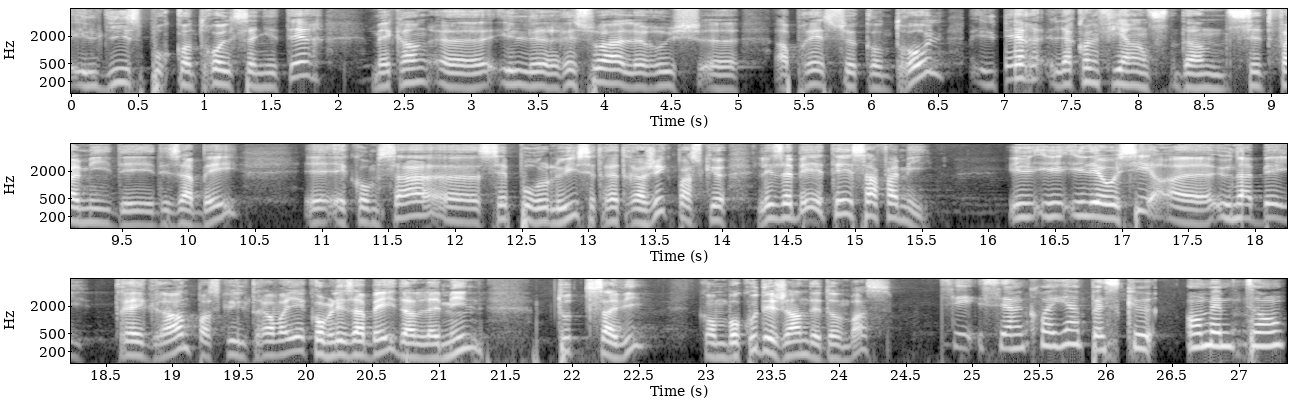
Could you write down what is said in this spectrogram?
ils disent pour contrôle sanitaire, mais quand il reçoit le euh, après ce contrôle, il perd la confiance dans cette famille des, des abeilles. Et, comme ça, c'est pour lui, c'est très tragique parce que les abeilles étaient sa famille. Il, est aussi euh, une abeille très grande parce qu'il travaillait comme les abeilles dans les mines toute sa vie, comme beaucoup de gens de Donbass. C'est c'est incroyable parce que en même temps,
